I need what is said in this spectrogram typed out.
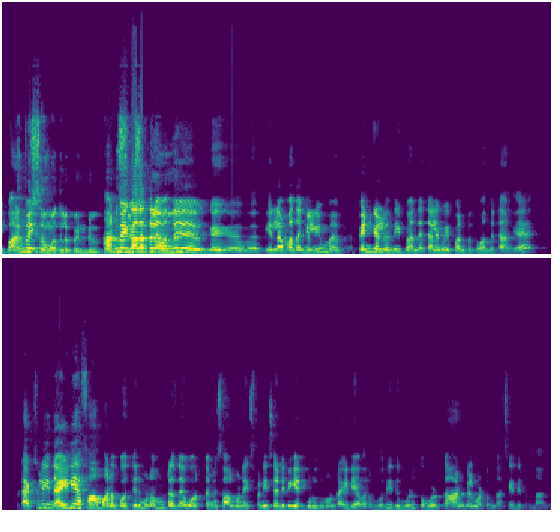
இப்போ அண்மை பெண்கள் அண்மை காலத்தில் வந்து எல்லா மதங்கள்லையும் பெண்கள் வந்து இப்போ அந்த தலைமை பண்புக்கு வந்துட்டாங்க. பட் ஆக்சுவலி இந்த ஐடியா ஃபார்ம் ஆனப்போ திருமணம்ன்றதை ஒருத்தங்க சால்வனைஸ் பண்ணி சர்டிஃபிகேட் கொடுக்கணுன்ற ஐடியா வரும்போது இது முழுக்க முழுக்க ஆண்கள் மட்டும்தான் செய்துட்டு இருந்தாங்க.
